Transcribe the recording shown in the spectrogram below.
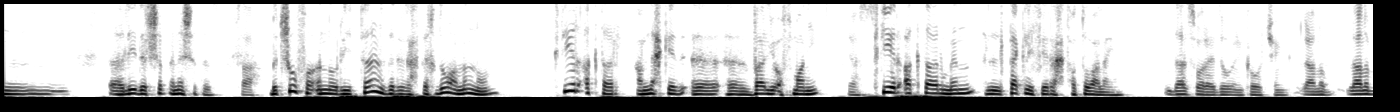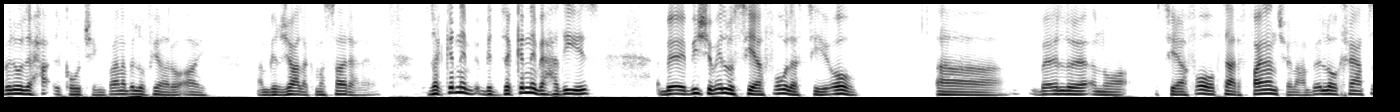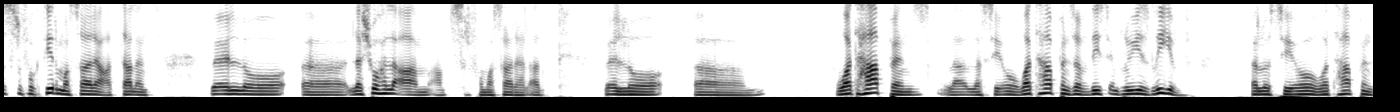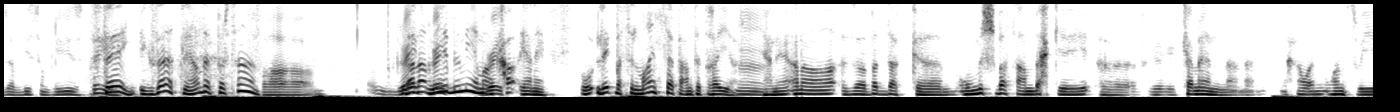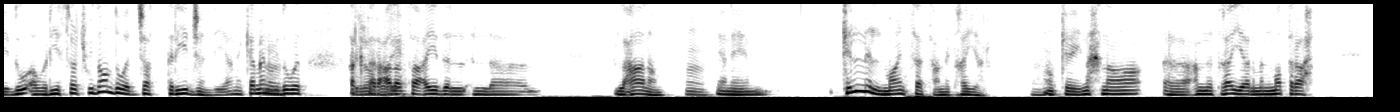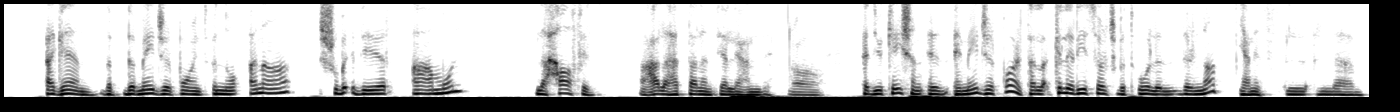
uh, leadership initiatives صح بتشوفوا انه الريتيرنز اللي رح تاخدوها منهم كتير أكثر عم نحكي value of money yes كتير أكثر من التكلفة اللي رح تحطوها عليهم. That's what I do in coaching. لأنه لأنه بيقولوا لي حق ال coaching فأنا بقول له فيها ROI عم بيرجع لك مصاري عليها. ذكرني بتذكرني بحديث بيجي بيقول له السي اف أو للسي أو آه بيقول له إنه CFO بتعرف financial عم بيقول له خي عم تصرفوا كتير مصاري على ال talents بيقول له آه لشو هلأ عم عم تصرفوا مصاري هالقد؟ بيقول له آه what happens لل CEO what happens if these employees leave قال له ال CEO what happens if these employees stay stay exactly 100% ف لا لا 100% معك great. حق يعني وليك بس ال mindset عم تتغير مم. يعني أنا إذا بدك ومش بس عم بحكي آه، كمان نحن once we do our research we don't do it just regionally يعني كمان we do it أكثر. على صعيد ال- ال- العالم مم. يعني كل ال mindsets عم يتغير. okay نحن آه، عم نتغير من مطرح again the, the major point إنه أنا شو بقدر أعمل لحافظ على هال talent يلي عندي. آه. Education is a major part. هلأ كل ال research بتقول they're not يعني الس- ال ال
